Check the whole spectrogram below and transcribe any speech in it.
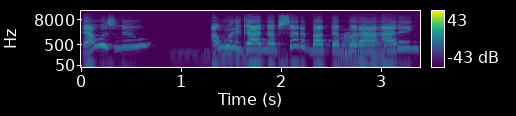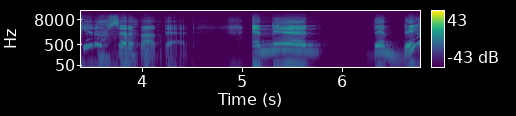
that was new. I mm-hmm. would have mm-hmm. gotten upset about that, but I, I didn't get upset about that. And then then bigger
